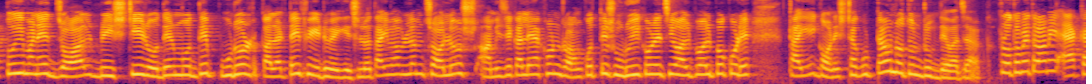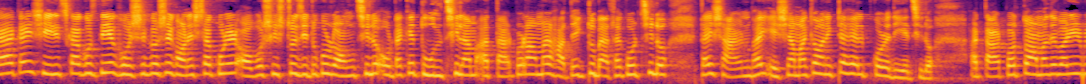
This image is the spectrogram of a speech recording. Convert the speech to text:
এতই মানে জল, বৃষ্টি, রোদের মধ্যে পুরো কালারটাই ফেড হয়ে গেছিল। তাই ভাবলাম, চলো, আমি যে কালে এখন রং করতে শুরুই করেছি অল্প অল্প করে, তাই এই গণেশ ঠাকুরটাও নতুন রূপ দেওয়া যাক। প্রথমে তো আমি একা একাই সিরিজ কাগজ দিয়ে ঘষে ঘষে গণেশ ঠাকুরের অবশিষ্ট যেটুকু রং ছিল ওটাকে তুলছিলাম। আর তারপর আমার হাতে একটু ব্যথা করছিল, তাই সায়ন ভাই এসে আমাকে অনেকটা হেল্প করে দিয়েছিল। আর তারপর তো আমাদের বাড়ির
